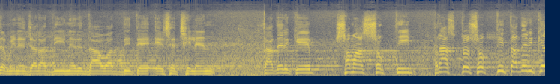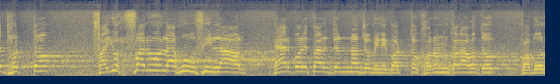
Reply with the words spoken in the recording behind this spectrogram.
জমিনে যারা দিনের দাওয়াত দিতে এসেছিলেন, তাদেরকে সমাজ শক্তি রাষ্ট্র শক্তি তাদেরকে ধরত এরপরে তার জন্য জমিনে গর্ত খনন করা হতো, কবর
